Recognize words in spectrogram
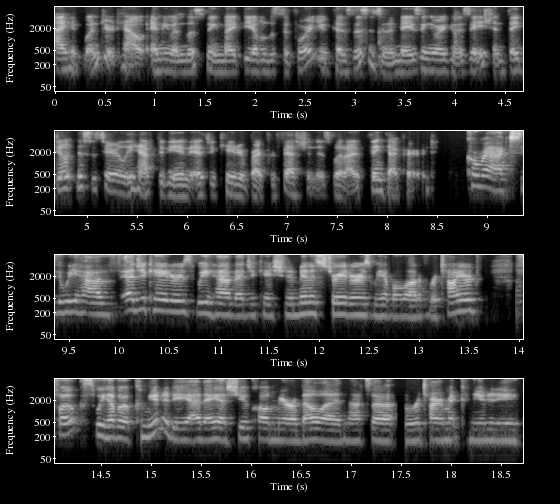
I had wondered how anyone listening might be able to support you because this is an amazing organization. They don't necessarily have to be an educator by profession, is what I think I've heard. Correct. We have educators, we have education administrators, we have a lot of retired folks. We have a community at ASU called Mirabella, and that's a retirement community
